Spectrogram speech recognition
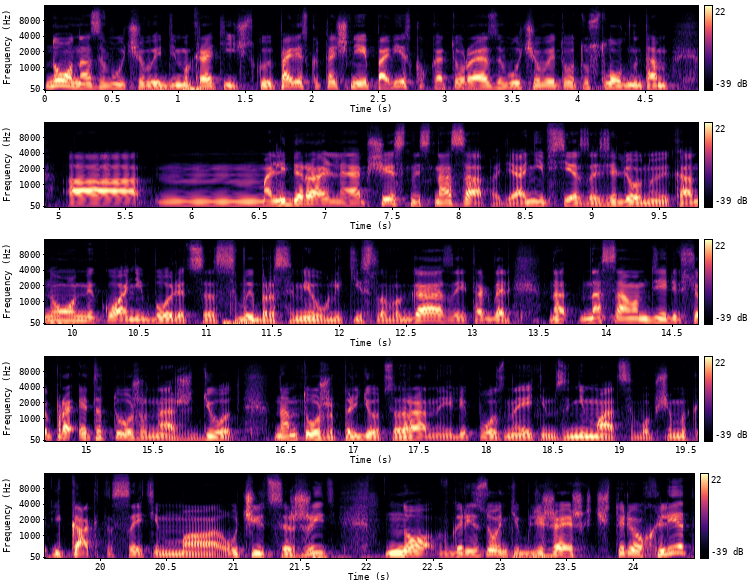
ну, он озвучивает демократическую повестку, точнее, повестку, которая озвучивает вот условно там а, м- либеральная общественность на Западе. Они все за зеленую экономику, они борются с выбросами углекислого газа и так далее. На, на самом деле все про это тоже нас ждет. Нам тоже придется рано или поздно этим заниматься, в общем, и, и как-то с этим а, учиться жить. Но в горизонте ближайших четырех лет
